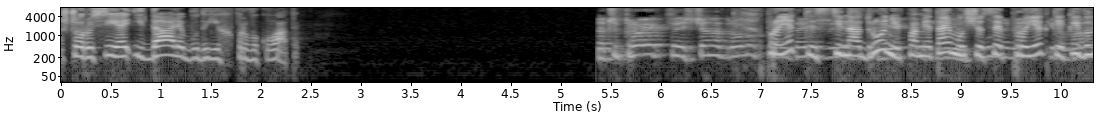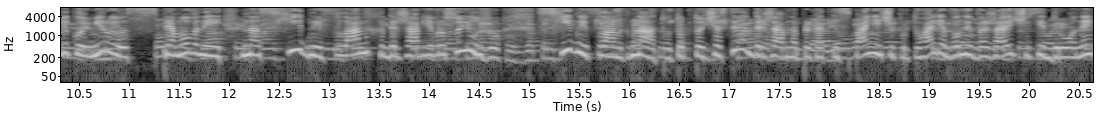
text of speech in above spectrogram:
що Росія і далі буде їх провокувати? Проєкт «Стіна дронів». Пам'ятаємо, що це проєкт, який великою мірою спрямований на східний фланг держав Євросоюзу, східний фланг НАТО, тобто частина держав, наприклад, Іспанія чи Португалія, вони вважають, що ці дрони,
